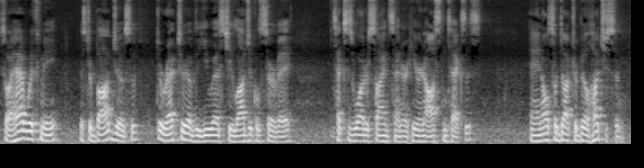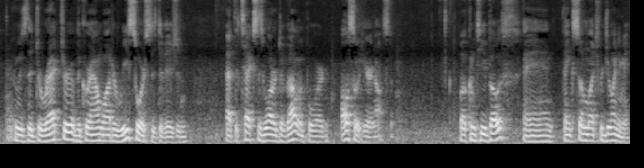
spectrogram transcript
So, I have with me Mr. Bob Joseph, Director of the U.S. Geological Survey, Texas Water Science Center here in Austin, Texas, and also Dr. Bill Hutchison, who is the Director of the Groundwater Resources Division at the Texas Water Development Board, also here in Austin. Welcome to you both, and thanks so much for joining me.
